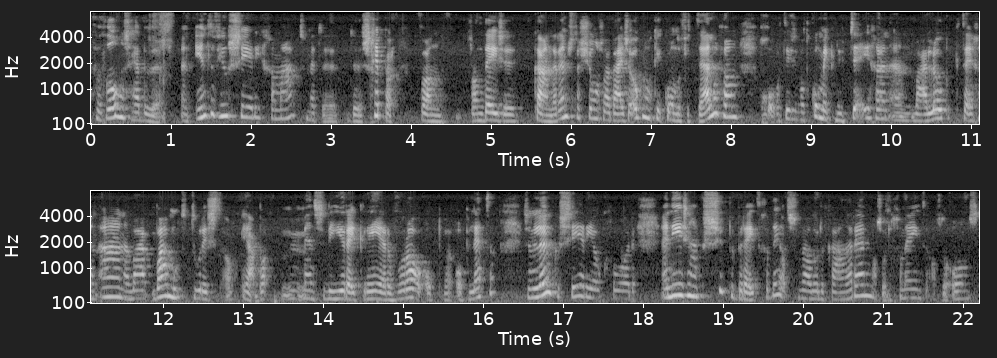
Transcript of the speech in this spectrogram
Vervolgens hebben we een interviewserie gemaakt met de, de schipper van, van deze KNRM-stations, waarbij ze ook nog een keer konden vertellen van, goh, wat, kom ik nu tegen en waar loop ik tegenaan en waar, waar moeten toeristen, ja, mensen die hier recreëren, vooral op, op letten. Het is een leuke serie ook geworden en die is eigenlijk super breed gedeeld, zowel door de KNRM als door de gemeente als door ons.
